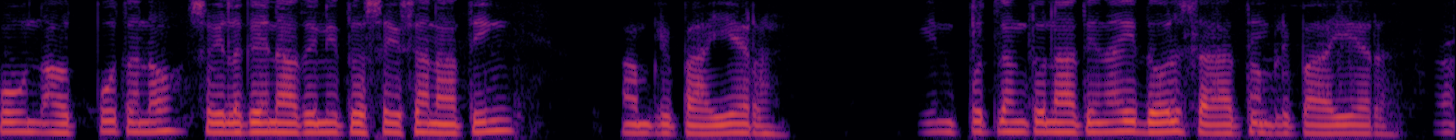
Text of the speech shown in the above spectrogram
phone output ano. So ilagay natin ito sa isa nating amplifier. Input lang to natin idol sa ating amplifier. Ah,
